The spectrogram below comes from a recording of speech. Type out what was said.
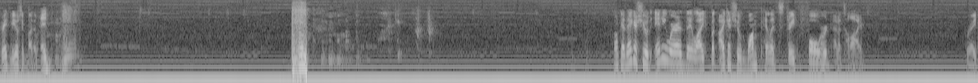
Great music, by the way. Okay, they can shoot anywhere they like, but I can shoot one pellet straight forward at a time. Great.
